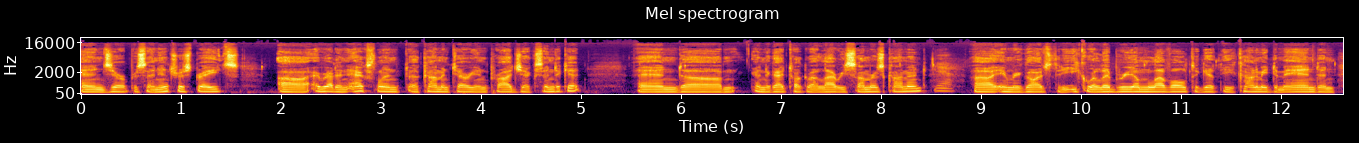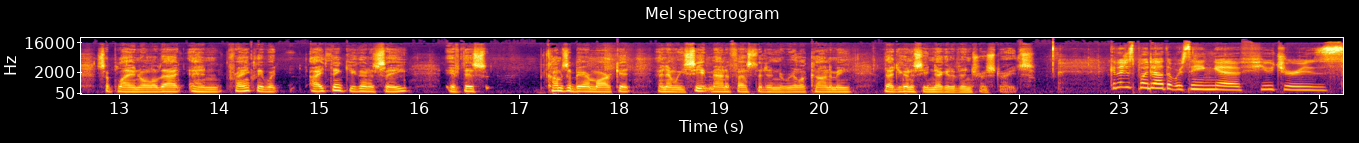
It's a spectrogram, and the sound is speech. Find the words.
and 0% interest rates uh, i read an excellent uh, commentary in project syndicate and um, and the guy talked about Larry Summers' comment Yeah. uh, in regards to the equilibrium level to get the economy demand and supply and all of that. And frankly, what I think you're going to see if this becomes a bear market and then we see it manifested in the real economy, that you're going to see negative interest rates. Can I just point out that we're seeing uh, futures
